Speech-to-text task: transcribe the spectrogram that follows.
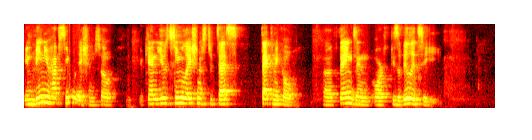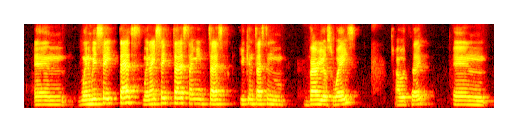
In BIM, you have simulations. So you can use simulations to test technical uh, things and or feasibility and when we say test, when I say test, I mean test, you can test in various ways, I would say. And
